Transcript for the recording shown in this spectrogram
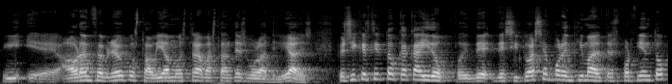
Y eh, ahora en febrero pues todavía muestra bastantes volatilidades. Pero sí que es cierto que ha caído pues, de, situarse por encima del 3%,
